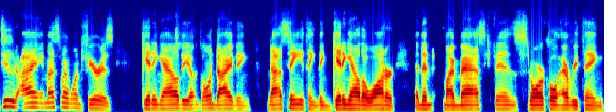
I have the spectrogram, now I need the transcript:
dude, I that's my one fear is getting out of the going diving, not seeing anything, then getting out of the water, and then my mask, fins, snorkel, everything,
